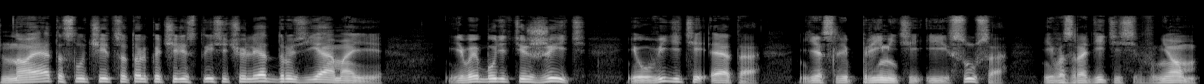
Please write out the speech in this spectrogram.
Но это случится только через тысячу лет, друзья мои, и вы будете жить и увидите это, если примете Иисуса и возродитесь в нем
